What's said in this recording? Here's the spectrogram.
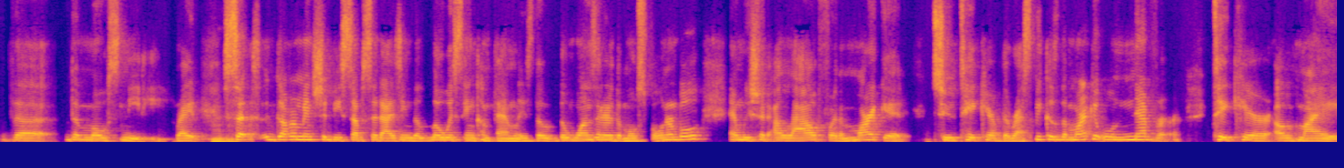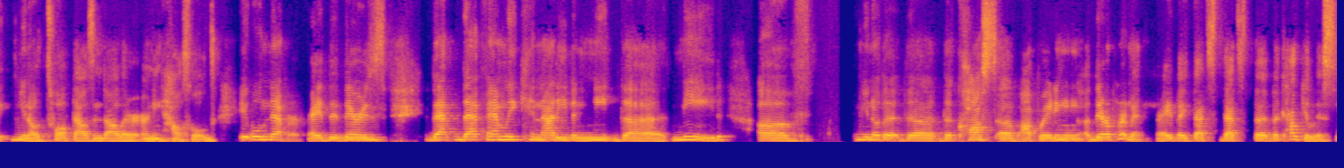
the the most needy right? Mm-hmm. so government should be subsidizing the lowest income families the, the ones that are the most vulnerable and we should allow for the market to take care of the rest because the market will never take care of my you know $12000 earning household. It will never right? There is that that family cannot even meet the need of you know the the the cost of operating their apartment right? Like that's that's the the calculus.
